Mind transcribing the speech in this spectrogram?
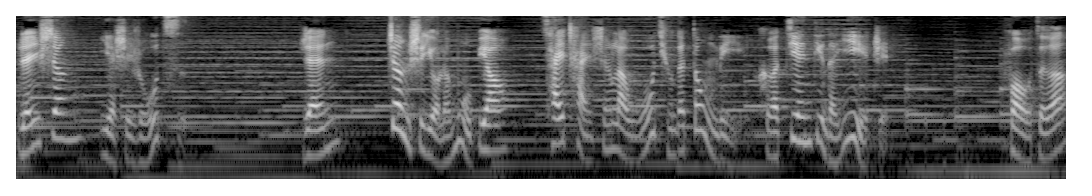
人生也是如此。人正是有了目标，才产生了无穷的动力和坚定的意志。否则，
